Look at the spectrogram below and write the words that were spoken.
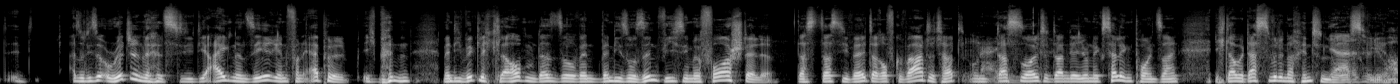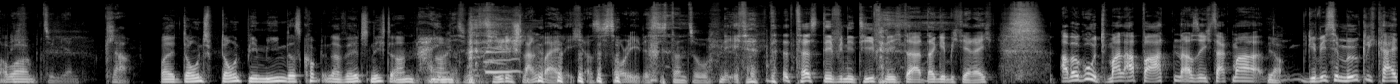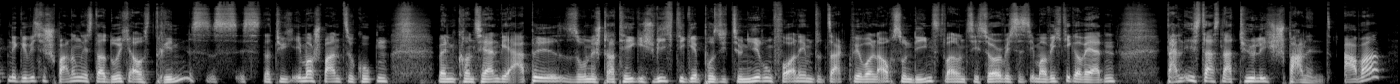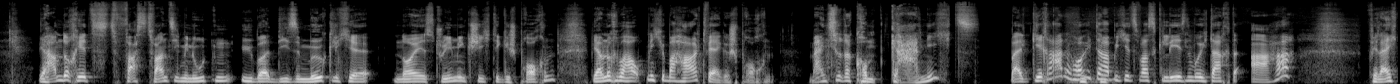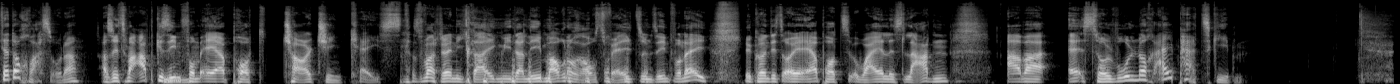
also diese Originals, die, die eigenen Serien von Apple, ich bin, wenn die wirklich glauben, dass so, wenn, wenn die so sind, wie ich sie mir vorstelle, dass, dass die Welt darauf gewartet hat und Nein. das sollte dann der Unique Selling Point sein, ich glaube, das würde nach hinten ja, losgehen. Das würde überhaupt aber, nicht funktionieren. Klar. Weil don't, don't be mean, das kommt in der Welt nicht an. Nein, Nein. das wird tierisch langweilig. Also sorry, das ist dann so. Nee, das definitiv nicht, da, da gebe ich dir recht. Aber gut, mal abwarten. Also ich sag mal, ja. gewisse Möglichkeiten, eine gewisse Spannung ist da durchaus drin. Es ist, ist natürlich immer spannend zu gucken, wenn ein Konzern wie Apple so eine strategisch wichtige Positionierung vornimmt und sagt, wir wollen auch so einen Dienst, weil uns die Services immer wichtiger werden, dann ist das natürlich spannend. Aber wir haben doch jetzt fast 20 Minuten über diese mögliche neue Streaming-Geschichte gesprochen. Wir haben noch überhaupt nicht über Hardware gesprochen. Meinst du, da kommt gar nichts? Weil gerade heute habe ich jetzt was gelesen, wo ich dachte, aha, vielleicht ja doch was, oder? Also jetzt mal abgesehen mhm. vom AirPod Charging Case, das wahrscheinlich da irgendwie daneben auch noch rausfällt, so im Sinn von, hey, ihr könnt jetzt euer AirPods wireless laden, aber es soll wohl noch iPads geben.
